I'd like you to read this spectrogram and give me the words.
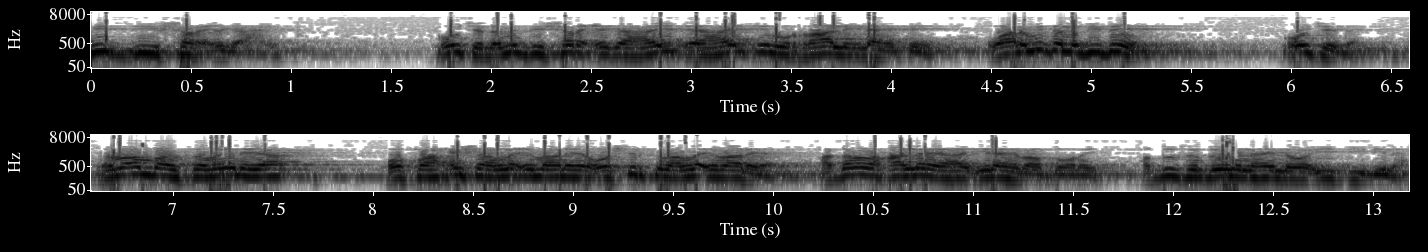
midii sharciga ahayd maujeeda midii sharciga ahayd ee ahayd inuu raalli ilahay ka yahy waana midda la diidanya وجد إمام بنسوين يا وفاحش الله إيمانه يا وشرك الله إيمانه يا هذا ما حلاه يا إله بعذوري هذو سندون الله إنه يدي دله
